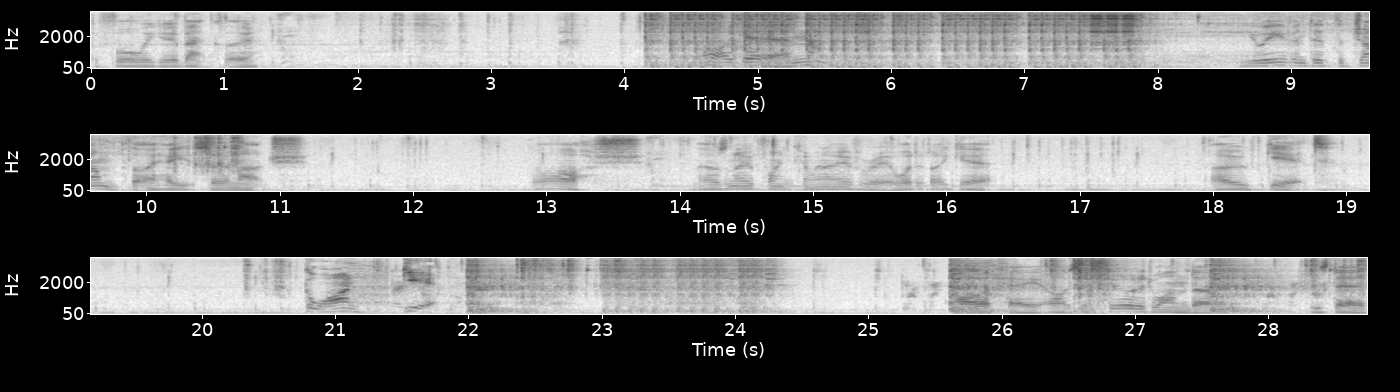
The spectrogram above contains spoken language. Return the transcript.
Before we go back though. Not again. You even did the jump that I hate so much. Gosh. There was no point coming over here. What did I get? Oh, get. Go on, get! Oh, okay. Oh, it's a shielded wonder. He's dead.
